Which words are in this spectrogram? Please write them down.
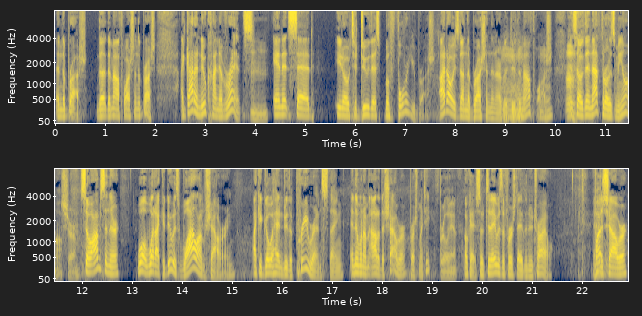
and the brush, the, the mouthwash and the brush. I got a new kind of rinse mm-hmm. and it said, you know, to do this before you brush. I'd always done the brush and then I would do the mm-hmm. mouthwash. Mm-hmm. And so then that throws me off. Sure. So I'm sitting there, well, what I could do is while I'm showering, I could go ahead and do the pre rinse thing. And then when I'm out of the shower, brush my teeth. Brilliant. Okay, so today was the first day of the new trial. In What? the shower,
